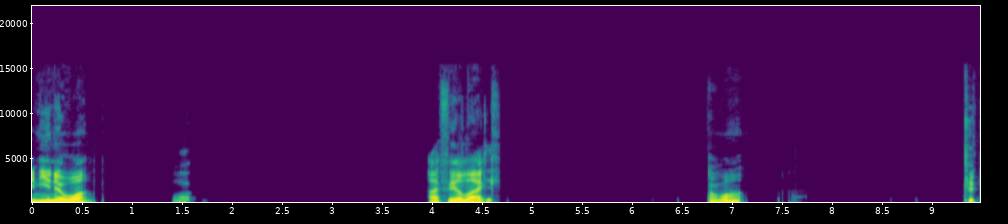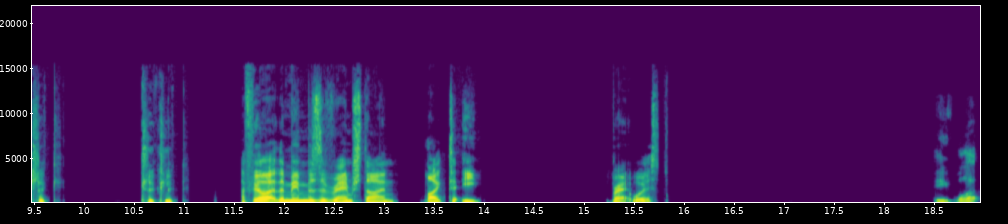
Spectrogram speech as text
And you know what? Mm-hmm. What? I feel It like di- a what? Click click, click click. I feel like the members of Rammstein like to eat bratwurst, Eat what?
